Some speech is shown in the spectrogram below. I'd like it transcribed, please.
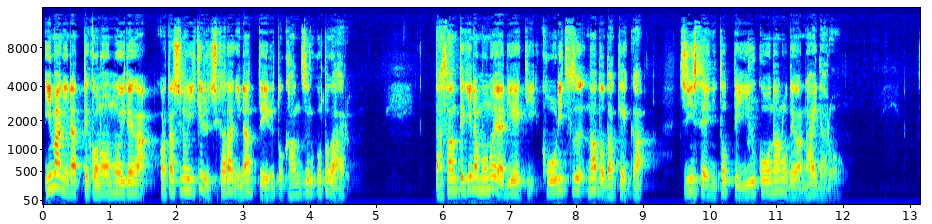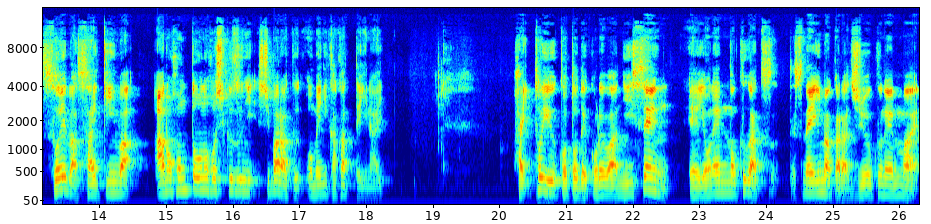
今になってこの思い出が私の生きる力になっていると感じることがある。打算的なものや利益、効率などだけが人生にとって有効なのではないだろう。そういえば最近はあの本当の星屑にしばらくお目にかかっていない。はい。ということで、これは2004年の9月ですね。今から19年前、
